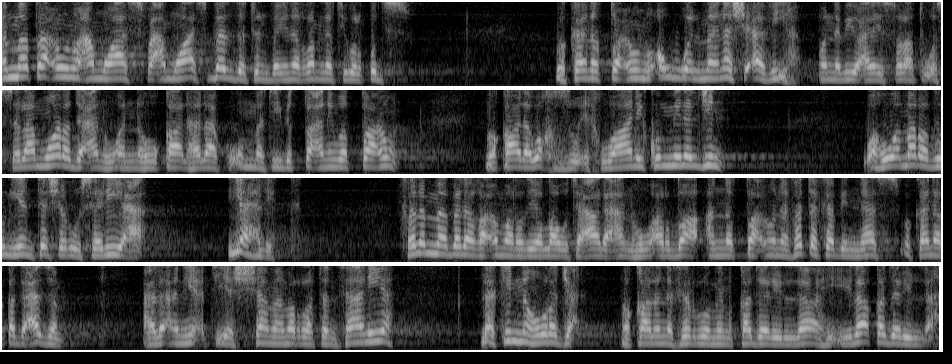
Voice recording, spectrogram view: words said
أما طاعون عمواس فعمواس بلدة بين الرملة والقدس. وكان الطاعون أول ما نشأ فيها والنبي عليه الصلاة والسلام ورد عنه أنه قال هلاك أمتي بالطعن والطاعون. وقال واخزوا إخوانكم من الجن. وهو مرض ينتشر سريعا يهلك. فلما بلغ عمر رضي الله تعالى عنه وأرضاه أن الطاعون فتك بالناس وكان قد عزم على أن يأتي الشام مرة ثانية لكنه رجع وقال نفر من قدر الله إلى قدر الله.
